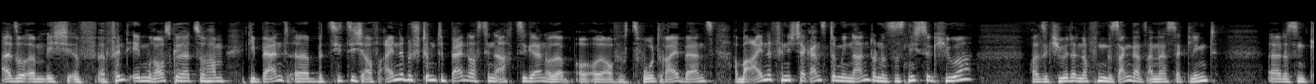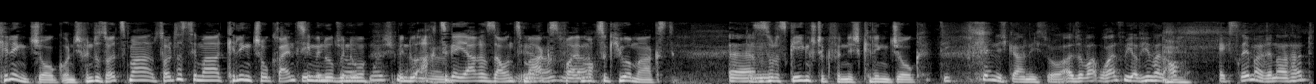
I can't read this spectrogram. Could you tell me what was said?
Also ähm, ich äh, finde eben rausgehört zu haben, die Band äh, bezieht sich auf eine bestimmte Band aus den 80ern oder, oder auf zwei, drei Bands, aber eine finde ich da ganz dominant und es ist nicht Secure, weil Secure dann noch vom Gesang ganz anders klingt. Äh, das ist ein Killing Joke und ich finde, du sollst mal, solltest dir mal Killing Joke reinziehen, Killing wenn du, wenn du, wenn du 80er Jahre Sounds ja, magst, vor ja. allem auch Secure magst. Das ist so ähm, das Gegenstück, finde ich, Killing Joke. Die kenne ich gar nicht so. Also woran es mich auf jeden Fall auch extrem erinnert hat,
